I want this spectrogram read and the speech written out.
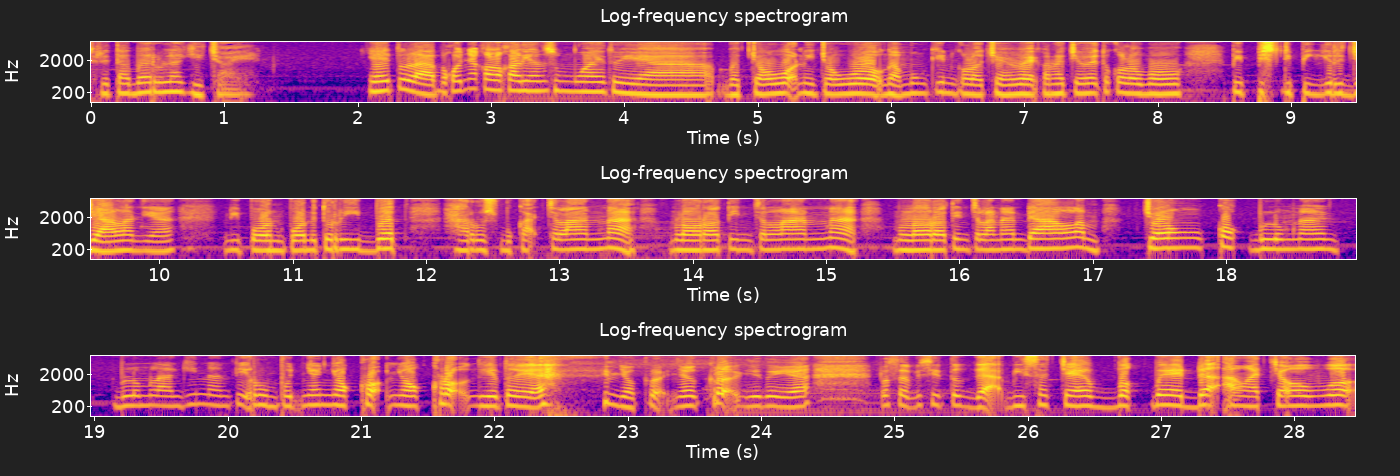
cerita baru lagi coy. Ya itulah pokoknya kalau kalian semua itu ya buat cowok nih cowok. Nggak mungkin kalau cewek karena cewek itu kalau mau pipis di pinggir jalan ya di pohon-pohon itu ribet harus buka celana melorotin celana melorotin celana dalam jongkok belum na belum lagi nanti rumputnya nyokrok nyokrok gitu ya nyokrok nyokrok gitu ya. Terus habis itu gak bisa cebok beda sama cowok.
